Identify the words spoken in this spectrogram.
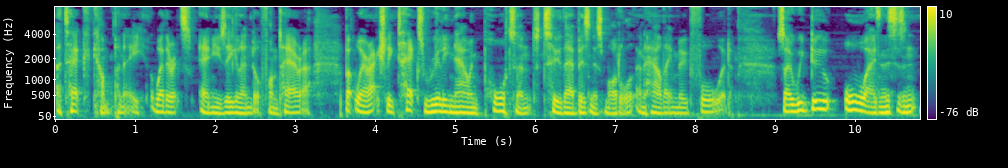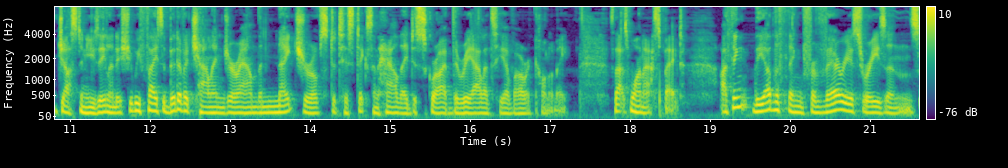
a tech company, whether it's Air New Zealand or Fonterra, but where actually tech's really now important to their business model and how they move forward. So we do always, and this isn't just a New Zealand issue, we face a bit of a challenge around the nature of statistics and how they describe the reality of our economy. So that's one aspect. I think the other thing, for various reasons,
